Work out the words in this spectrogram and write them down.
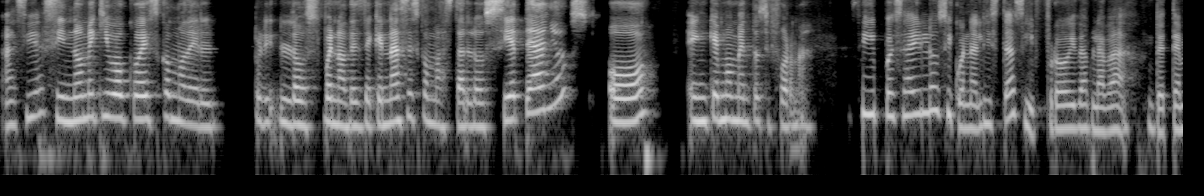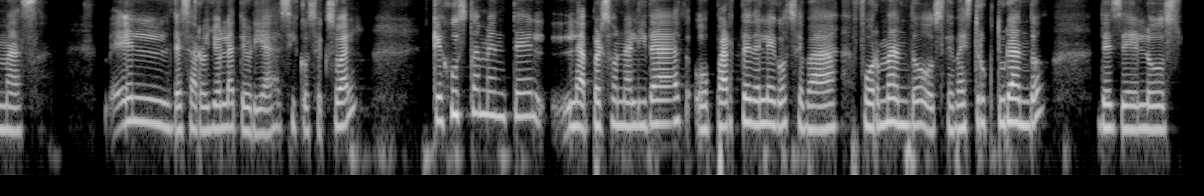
Así es. Si no me equivoco, es como del los, bueno, desde que naces como hasta los siete años o en qué momento se forma? Sí, pues ahí los psicoanalistas y Freud hablaba de temas, él desarrolló la teoría psicosexual, que justamente la personalidad o parte del ego se va formando o se va estructurando desde los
